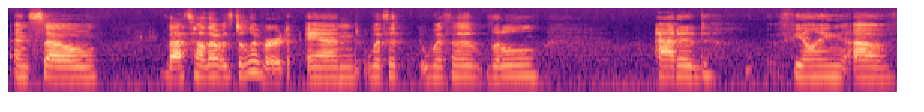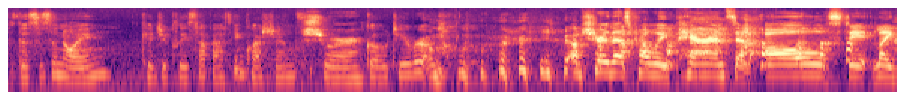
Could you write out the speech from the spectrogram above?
and so that's how that was delivered. And with a with a little added feeling of this is annoying. Could you please stop asking questions? Sure. Go to your room. I'm sure that's probably parents at all state, like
